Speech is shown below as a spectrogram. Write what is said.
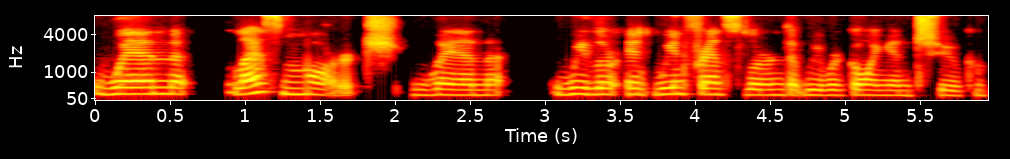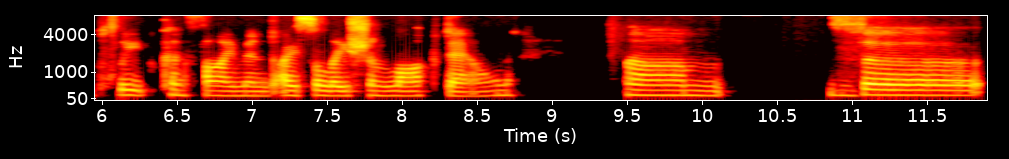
when last March, when we learned, we in France learned that we were going into complete confinement, isolation, lockdown. Um, the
